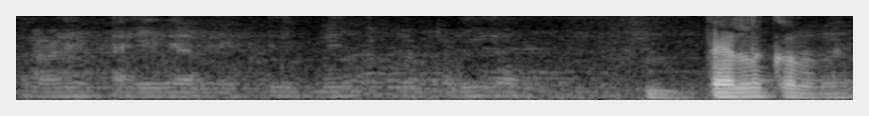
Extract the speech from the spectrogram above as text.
ਪੁਰਾਣੇ ਕਾਰੀਗਰ ਦੇਖੋ ਜੀ ਮਿਹਨਤ ਬੜੀ ਕਰਦੇ ਬਿਲਕੁਲ ਬਾਈ।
